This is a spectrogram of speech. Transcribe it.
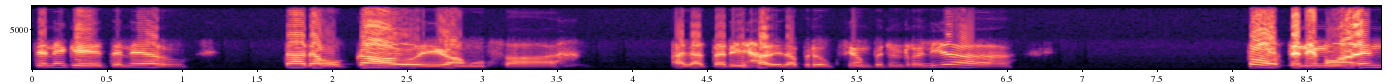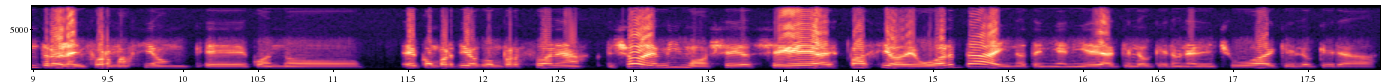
tiene que tener, estar abocado, digamos, a, a la tarea de la producción, pero en realidad todos tenemos adentro la información eh, cuando he compartido con personas, yo mismo llegué, a espacio de huerta y no tenía ni idea qué lo que era una lechuga y qué lo que era,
